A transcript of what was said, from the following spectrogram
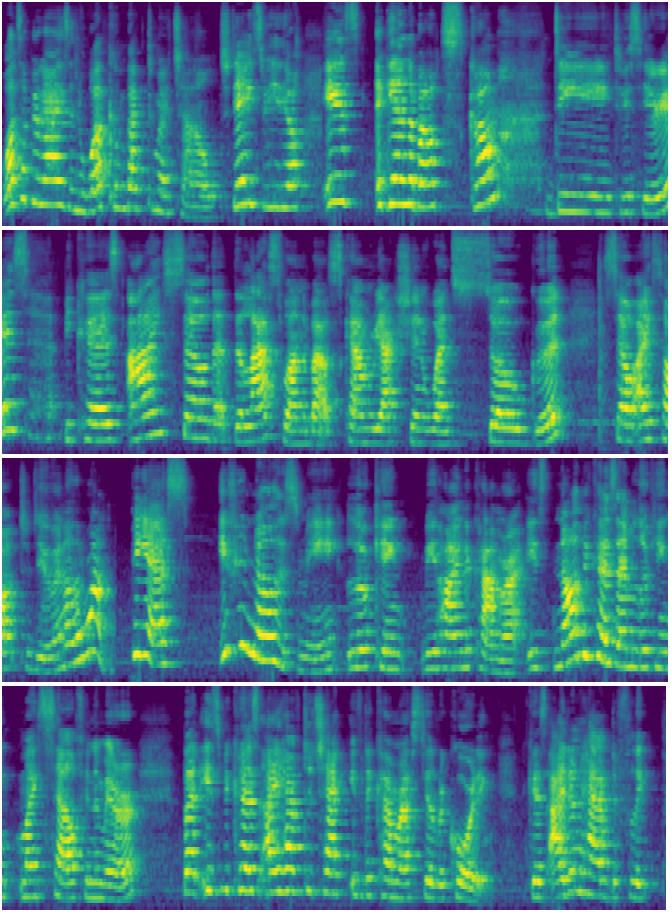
What's up you guys and welcome back to my channel. Today's video is again about Skam, the TV series, because I saw that the last one about Skam reaction went so good, so I thought to do another one. P.S. If you notice me looking behind the camera, it's not because I'm looking myself in the mirror, but it's because I have to check if the camera is still recording, because I don't have the flip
